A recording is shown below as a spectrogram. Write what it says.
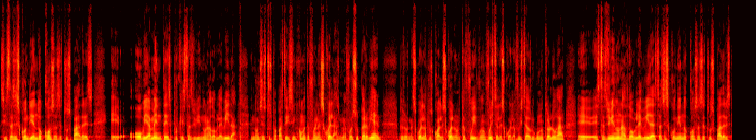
si estás escondiendo cosas de tus padres, eh, obviamente es porque estás viviendo una doble vida. Entonces tus papás te dicen, ¿cómo te fue en la escuela? Me fue súper bien. Pero en la escuela, pues ¿cuál escuela? No te fui, no fuiste a la escuela, fuiste a algún otro lugar. Eh, estás viviendo una doble vida, estás escondiendo cosas de tus padres.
